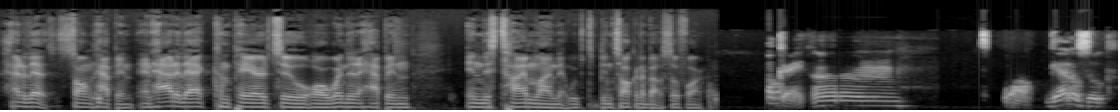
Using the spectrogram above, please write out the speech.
How did that song happen? And how did that compare to, or when did it happen in this timeline that we've been talking about so far? Okay. Um, well, Ghetto Zouk,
